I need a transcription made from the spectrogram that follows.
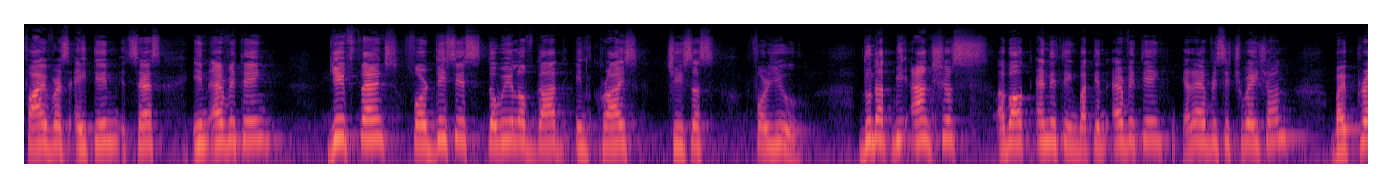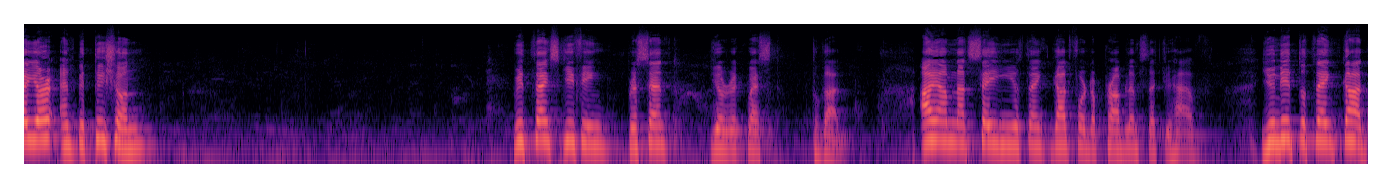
5 verse 18 it says, "In everything give thanks for this is the will of God in Christ Jesus for you." Do not be anxious about anything, but in everything, in every situation, by prayer and petition, with thanksgiving, present your request to God. I am not saying you thank God for the problems that you have. You need to thank God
